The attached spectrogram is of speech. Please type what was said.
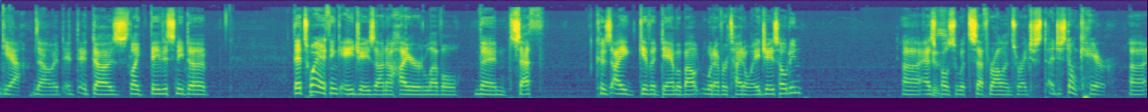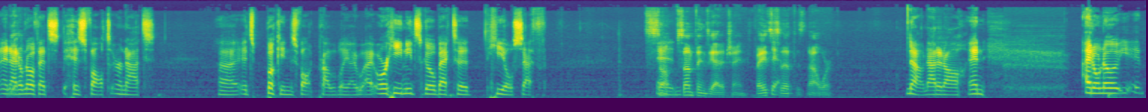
Yeah, no, it, it, it does. Like, they just need to. That's why I think AJ's on a higher level than Seth. Because I give a damn about whatever title AJ's holding. Uh, as opposed to with Seth Rollins, where I just I just don't care. Uh, and I don't know if that's his fault or not. Uh, it's booking's fault probably, I, I, or he needs to go back to heel Seth. Some, And- something's got to change. Face Yeah. Seth is not working. No, not at all. And I don't know. It,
